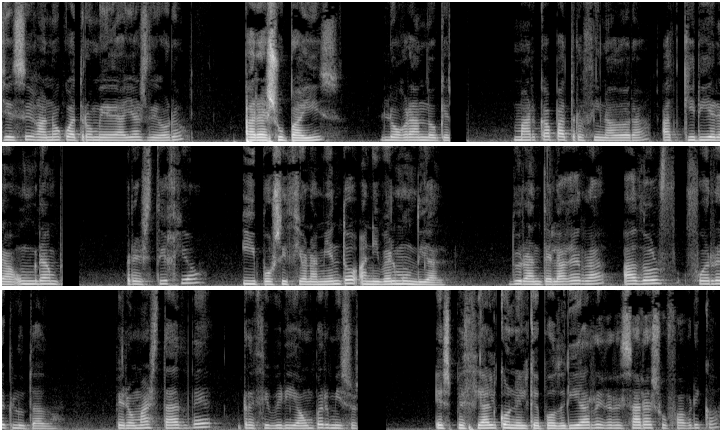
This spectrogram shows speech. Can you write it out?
Jesse ganó cuatro medallas de oro para su país, logrando que su marca patrocinadora adquiriera un gran prestigio y posicionamiento a nivel mundial. Durante la guerra, Adolf fue reclutado, pero más tarde recibiría un permiso especial con el que podría regresar a su fábrica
